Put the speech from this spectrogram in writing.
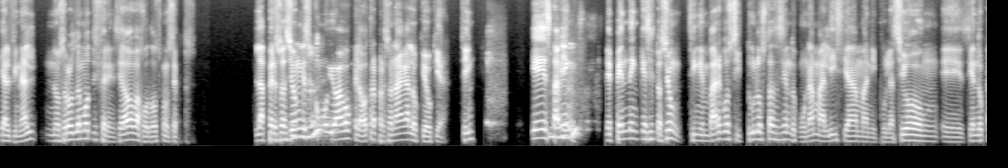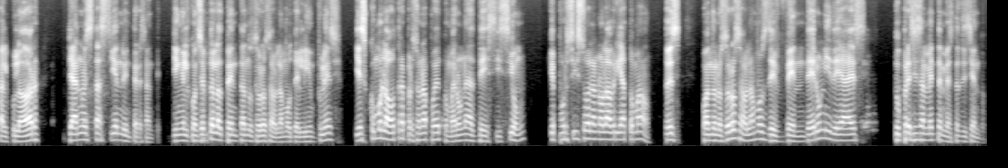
que al final nosotros lo hemos diferenciado bajo dos conceptos. La persuasión es como yo hago que la otra persona haga lo que yo quiera, ¿sí? Que está bien, depende en qué situación. Sin embargo, si tú lo estás haciendo con una malicia, manipulación, eh, siendo calculador, ya no está siendo interesante. Y en el concepto de las ventas nosotros hablamos de la influencia. Y es como la otra persona puede tomar una decisión que por sí sola no la habría tomado. Entonces, cuando nosotros hablamos de vender una idea es, tú precisamente me estás diciendo,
